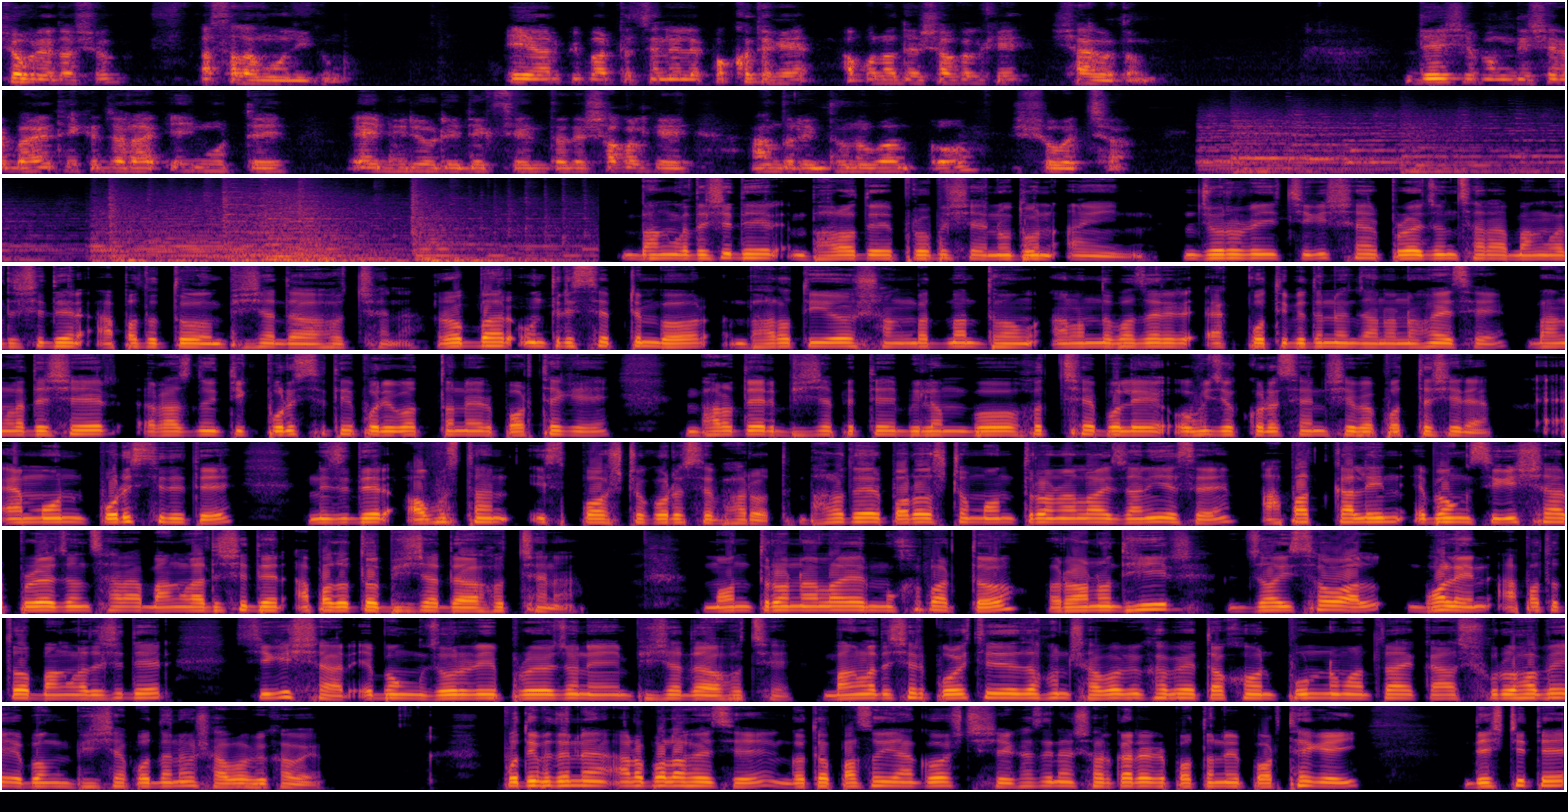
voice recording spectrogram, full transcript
সুপ্রিয় দর্শক, আসসালামু আলাইকুম। এআরপি বার্তা চ্যানেলের পক্ষ থেকে আপনাদের সকলকে স্বাগতম। দেশ এবং দেশের বাইরে থেকে যারা এই মুহূর্তে এই ভিডিওটি দেখছেন, তাদের সকলকে আন্তরিক ধন্যবাদ ও শুভেচ্ছা। বাংলাদেশিদের ভারতে প্রবেশে নতুন আইন। জরুরি চিকিৎসার প্রয়োজন ছাড়া বাংলাদেশিদের আপাতত ভিসা দেওয়া হচ্ছে না। রোববার উনত্রিশ সেপ্টেম্বর ভারতীয় সংবাদ মাধ্যম আনন্দবাজারের এক প্রতিবেদনে জানানো হয়েছে, বাংলাদেশের রাজনৈতিক পরিস্থিতি পরিবর্তনের পর থেকে ভারতের ভিসা পেতে বিলম্ব হচ্ছে বলে অভিযোগ করেছেন সেবা প্রত্যাশীরা। এমন পরিস্থিতিতে নিজেদের অবস্থান স্পষ্ট করেছে ভারত। ভারতের পররাষ্ট্র মন্ত্রণালয় জানিয়েছে, আপাতকালীন এবং চিকিৎসার প্রয়োজন ছাড়া বাংলাদেশিদের আপাতত ভিসা দেওয়া হচ্ছে না। মন্ত্রণালয়ের মুখপাত্র রণধীর জয়সওয়াল বলেন, আপাতত বাংলাদেশিদের চিকিৎসার এবং জরুরি প্রয়োজনে ভিসা দেওয়া হচ্ছে। বাংলাদেশের পরিস্থিতি যখন স্বাভাবিক হবে, তখন পূর্ণমাত্রায় কাজ শুরু হবে এবং ভিসা প্রদানও স্বাভাবিক হবে। প্রতিবেদনে আরও বলা হয়েছে, গত পাঁচই আগস্ট শেখ হাসিনা সরকারের পতনের পর থেকেই দেশটিতে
